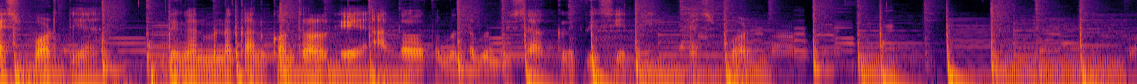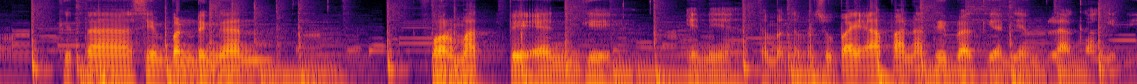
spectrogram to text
export ya dengan menekan Ctrl E atau teman-teman bisa klik di sini export. Kita simpan dengan format PNG ini ya teman-teman. Supaya apa? Nanti bagian yang belakang ini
